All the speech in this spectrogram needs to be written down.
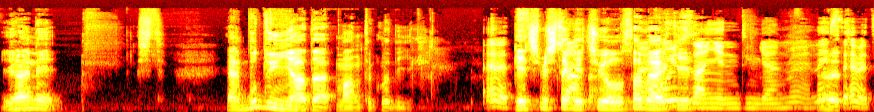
Yani işte yani bu dünyada mantıklı değil. Evet. Geçmişte şu anda. geçiyor olsa Evet, belki O yüzden yenildin gelme. Neyse Evet. evet.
